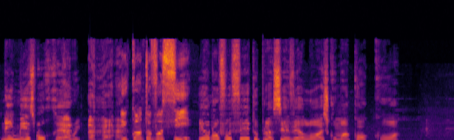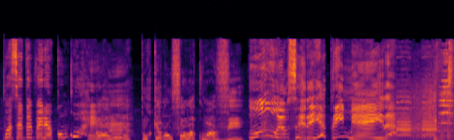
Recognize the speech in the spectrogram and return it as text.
nem mesmo o Harry. E quanto você? Eu não fui feito para ser veloz como a Cocó. Você deveria concorrer. Ah, é? Por que não falar com a Vi? Uh, eu serei a primeira!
